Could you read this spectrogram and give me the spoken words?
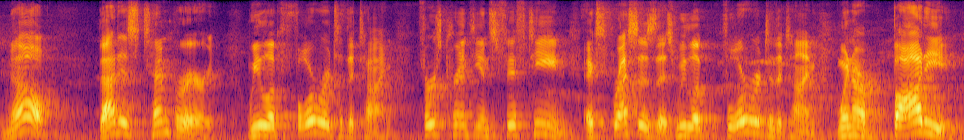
No, that is temporary. We look forward to the time 1 Corinthians 15 expresses this. We look forward to the time when our body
